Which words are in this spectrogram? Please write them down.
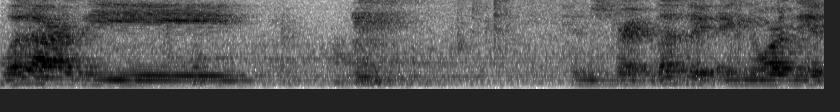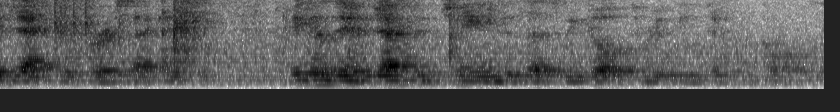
What are the constraints, let's ignore the objective for a second, because the objective changes as we go through these different goals.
